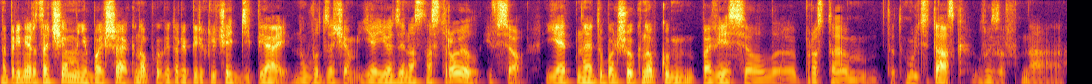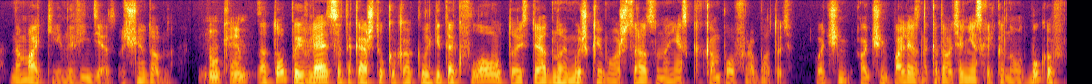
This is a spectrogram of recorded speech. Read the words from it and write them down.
Например, зачем мне большая кнопка, которая переключает DPI? Ну вот зачем? Я ее один раз настроил, и все. Я на эту большую кнопку повесил э, просто этот мультитаск вызов на, на Mac и на Винде. Очень удобно. Okay. Зато появляется такая штука, как Logitech Flow, то есть ты одной мышкой можешь сразу на несколько компов работать. Очень, очень полезно, когда у тебя несколько ноутбуков,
